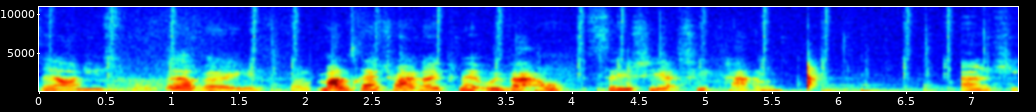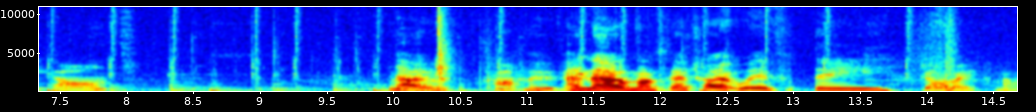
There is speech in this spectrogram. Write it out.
They are useful. They are very useful. Mum's going to try and open it without, see if she actually can. And she can't. No, Um, can't move it. And now Mum's going to try it with the jar opener.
